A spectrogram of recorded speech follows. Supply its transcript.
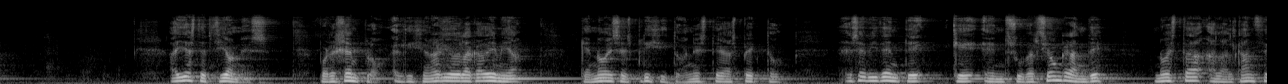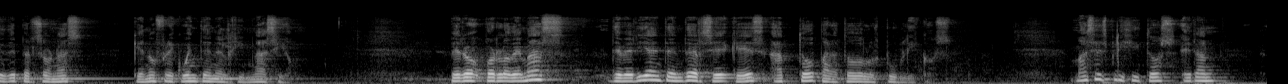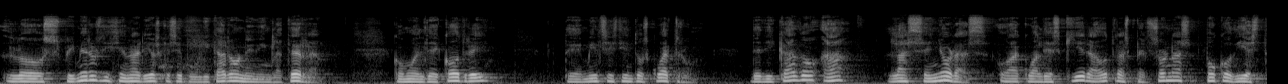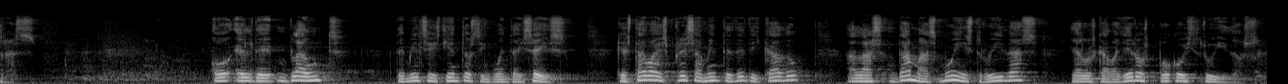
Hay excepciones. Por ejemplo, el diccionario de la Academia, que no es explícito en este aspecto, es evidente que en su versión grande no está al alcance de personas que no frecuenten el gimnasio. Pero por lo demás, debería entenderse que es apto para todos los públicos. Más explícitos eran los primeros diccionarios que se publicaron en Inglaterra, como el de Codray de 1604, dedicado a las señoras o a cualesquiera otras personas poco diestras, o el de Blount de 1656, que estaba expresamente dedicado a las damas muy instruidas y a los caballeros poco instruidos.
